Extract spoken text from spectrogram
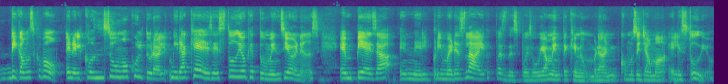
digamos como en el consumo cultural, mira que ese estudio que tú mencionas empieza en el primer slide, pues después obviamente que nombran cómo se llama el estudio.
